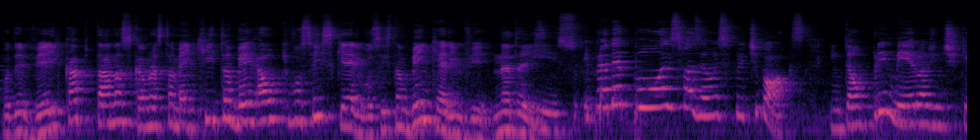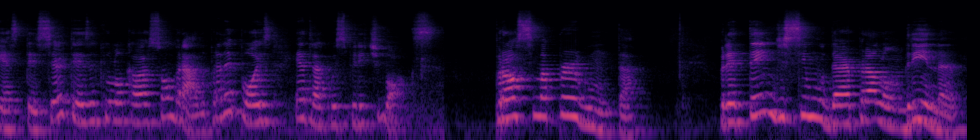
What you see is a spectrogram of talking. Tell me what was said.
poder ver e captar nas câmeras também, que também é o que vocês querem, vocês também querem ver, né, Thaís? Isso. E pra depois fazer um split box. Então, primeiro a gente quer ter certeza que o local é assombrado, pra depois entrar com o spirit box. Próxima pergunta. Pretende se mudar para Londrina?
